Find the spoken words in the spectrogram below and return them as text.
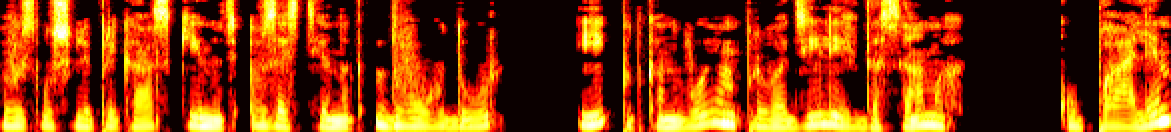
выслушали приказ кинуть в застенок двух дур и под конвоем проводили их до самых купалин.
